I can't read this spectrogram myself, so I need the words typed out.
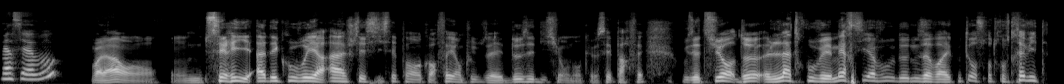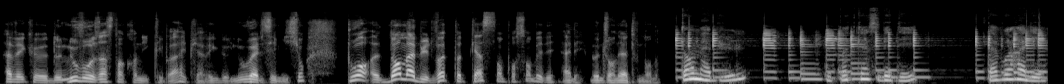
Merci à vous. Voilà, une série à découvrir, à acheter si c'est pas encore fait. En plus, vous avez deux éditions, donc euh, c'est parfait. Vous êtes sûr de la trouver. Merci à vous de nous avoir écoutés. On se retrouve très vite avec euh, de nouveaux instants chroniques libres et puis avec de nouvelles émissions pour euh, Dans ma bulle, votre podcast 100% BD. Allez, bonne journée à tout le monde. Dans ma bulle, le podcast BD, d'avoir à lire.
